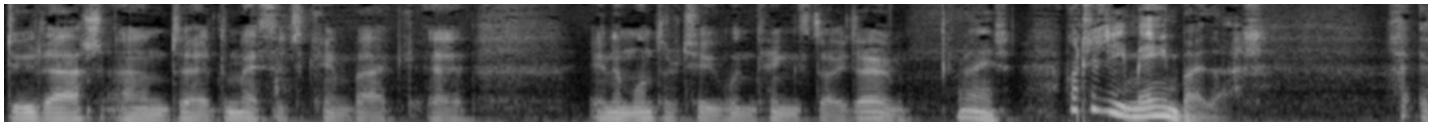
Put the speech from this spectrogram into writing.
do that?" And uh, the message came back uh, in a month or two when things die down. Right. What did he mean by that? Uh,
